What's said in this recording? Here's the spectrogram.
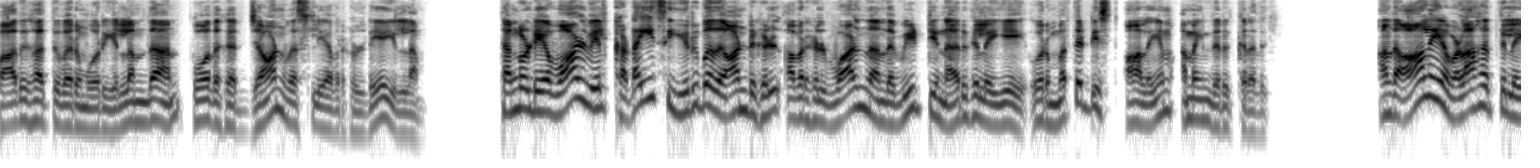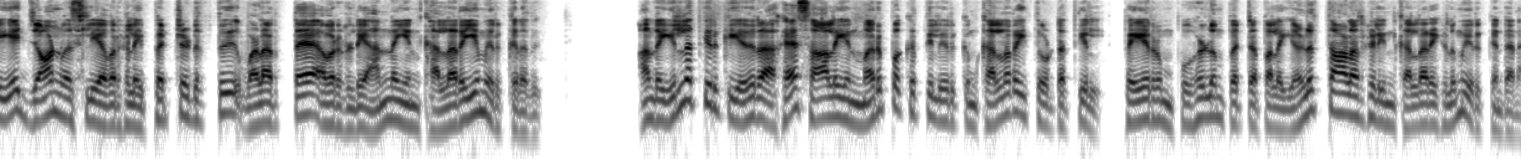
பாதுகாத்து வரும் ஒரு இல்லம்தான் போதகர் ஜான் வெஸ்லி அவர்களுடைய இல்லம். தங்களுடைய வாழ்வில் கடைசி இருபது ஆண்டுகள் அவர்கள் வாழ்ந்த அந்த வீட்டின் அருகிலேயே ஒரு மெத்தடிஸ்ட் ஆலயம் அமைந்திருக்கிறது. அந்த ஆலய வளாகத்திலேயே ஜான் வெஸ்லி அவர்களை பெற்றெடுத்து வளர்த்த அவர்களுடைய அன்னையின் கல்லறையும் இருக்கிறது. அந்த இல்லத்திற்கு எதிராக சாலையின் மறுபக்கத்தில் இருக்கும் கல்லறை தோட்டத்தில் பெயரும் புகழும் பெற்ற பல எழுத்தாளர்களின் கல்லறைகளும் இருக்கின்றன.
